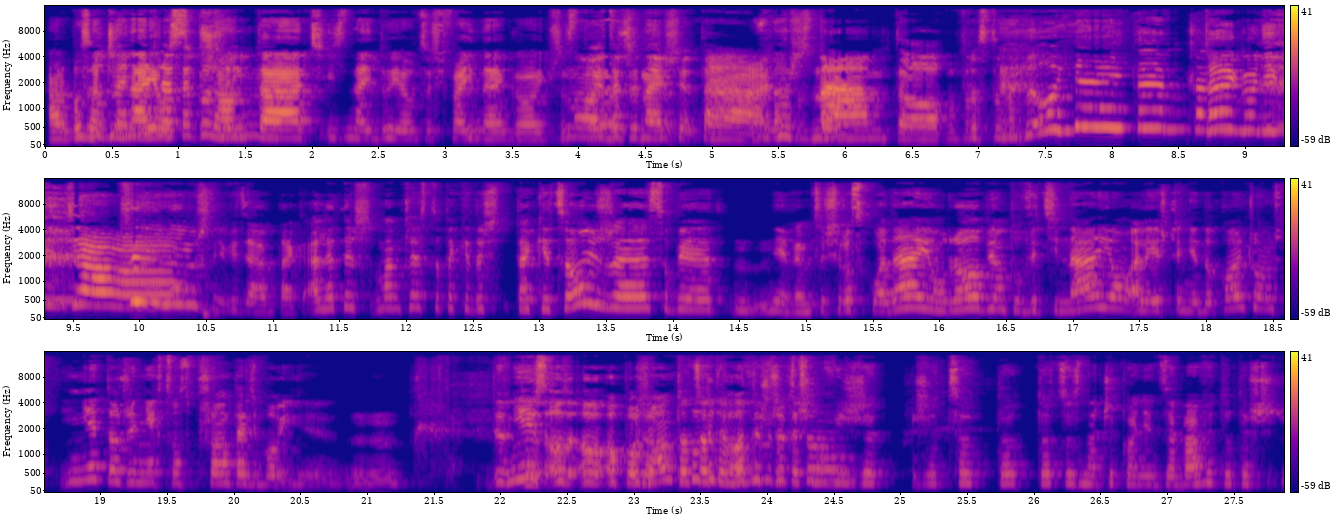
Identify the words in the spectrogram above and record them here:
Albo Trudne nie zaczynają dlatego, że im- sprzątać i znajdują coś fajnego i przestają... No i zaczynają się, tak, Znasz to? znam to, po prostu nagle, ojej, ten, ten, Tego nie widziałam! tyle już nie wiedziałam, tak, ale też mam często takie, dość, takie coś, że sobie, nie wiem, coś rozkładają, robią, tu wycinają, ale jeszcze nie dokończą i nie to, że nie chcą sprzątać, bo mm, to nie jest o, o, o porządku, to, to, co ty tylko o mówisz, tym, że też chcą... mówisz, że, że co, to, to, co znaczy koniec zabawy, to też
